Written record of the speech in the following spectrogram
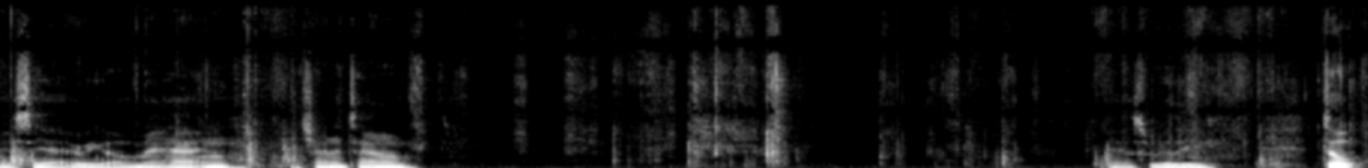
Yes, yeah, here we go. Manhattan, Chinatown. Yeah, it's really dope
